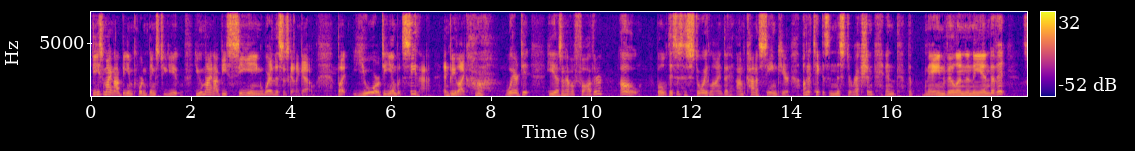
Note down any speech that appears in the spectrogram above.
these might not be important things to you. You might not be seeing where this is going to go. But your DM would see that and be like, huh, where did. He doesn't have a father? Oh, well, this is his storyline that I'm kind of seeing here. I'm going to take this in this direction, and the main villain in the end of it is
